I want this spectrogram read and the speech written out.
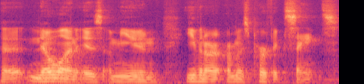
Uh, no one is immune, even our, our most perfect saints.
